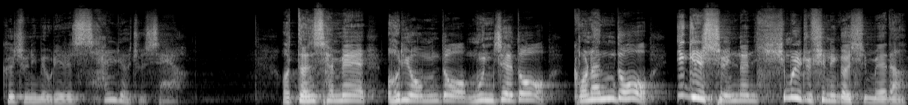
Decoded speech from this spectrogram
그 주님이 우리를 살려주세요. 어떤 삶의 어려움도 문제도 고난도 이길 수 있는 힘을 주시는 것입니다.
